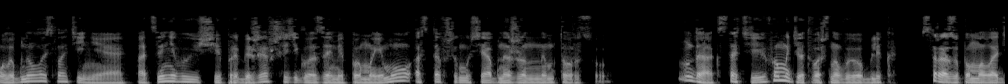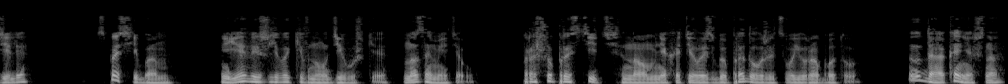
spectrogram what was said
Улыбнулась Латиния, оценивающая, пробежавшись глазами по моему, оставшемуся обнаженным торсу. «Да, кстати, вам идет ваш новый облик. Сразу помолодели». «Спасибо». Я вежливо кивнул девушке, но заметил. «Прошу простить, но мне хотелось бы продолжить свою работу». «Да, конечно».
